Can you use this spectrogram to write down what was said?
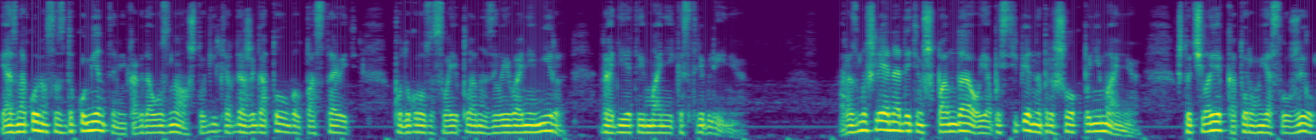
и ознакомился с документами, когда узнал, что Гитлер даже готов был поставить под угрозу свои планы завоевания мира ради этой мании к истреблению. Размышляя над этим Шпандау, я постепенно пришел к пониманию, что человек, которому я служил,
